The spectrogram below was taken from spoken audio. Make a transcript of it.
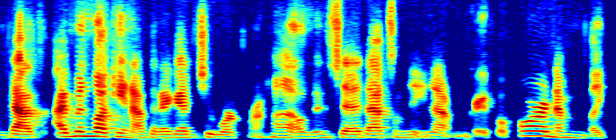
that's I've been lucky enough that I get to work from home. And so that's something that I'm grateful for. And I'm like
